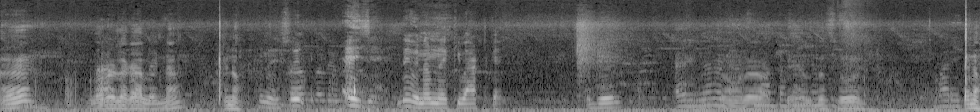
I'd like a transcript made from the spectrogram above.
হ্যাঁ লড়াই লাগাইল ভাই না? এনো এই যে দেখুন আমরা কি আটকায় তোমরা তেল তো শুন এনো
